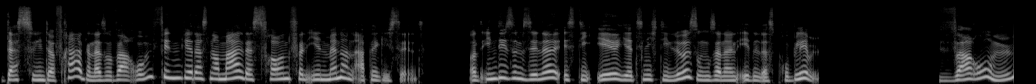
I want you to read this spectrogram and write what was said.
das zu hinterfragen. Also warum finden wir das normal, dass Frauen von ihren Männern abhängig sind? Und in diesem Sinne ist die Ehe jetzt nicht die Lösung, sondern eben das Problem. Warum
